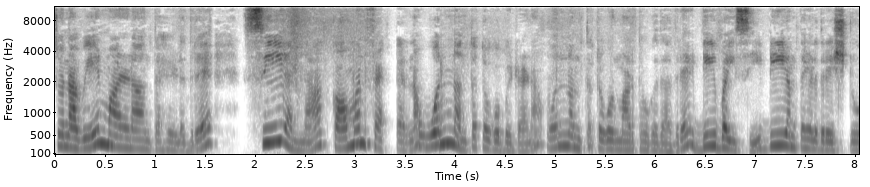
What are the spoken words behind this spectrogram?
ಸೊ ನಾವೇನು ಮಾಡೋಣ ಅಂತ ಹೇಳಿದ್ರೆ ಸಿ ಅನ್ನು ಕಾಮನ್ ಫ್ಯಾಕ್ಟರ್ನ ಒನ್ ಅಂತ ತೊಗೊಬಿಡೋಣ. ಒನ್ ಅಂತ ತೊಗೊಂಡು ಮಾಡ್ತಾ ಹೋಗೋದಾದರೆ ಡಿ ಬೈ ಸಿ ಡಿ ಅಂತ ಹೇಳಿದ್ರೆ ಎಷ್ಟು?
